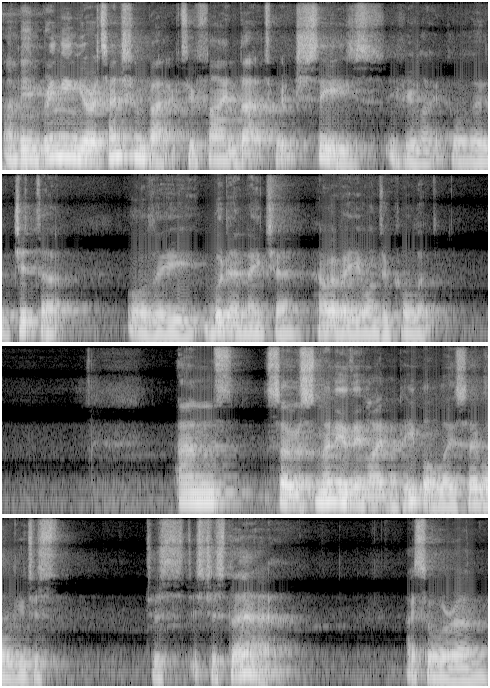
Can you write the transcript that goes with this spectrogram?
And being bringing your attention back to find that which sees, if you like, or the jitta, or the Buddha nature, however you want to call it. And so many of the enlightened people, they say, well, you just, just, it's just there. I saw, um,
